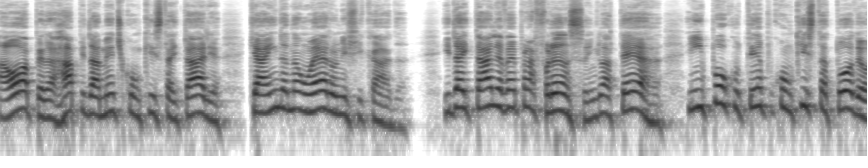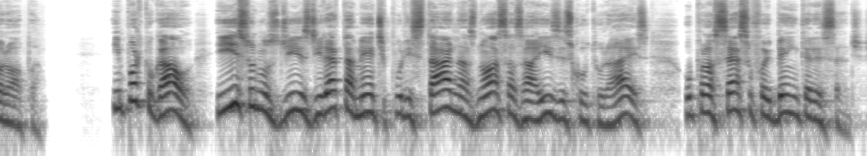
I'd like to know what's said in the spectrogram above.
A ópera rapidamente conquista a Itália, que ainda não era unificada, e da Itália vai para a França, Inglaterra e em pouco tempo conquista toda a Europa. Em Portugal, e isso nos diz diretamente por estar nas nossas raízes culturais, o processo foi bem interessante.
